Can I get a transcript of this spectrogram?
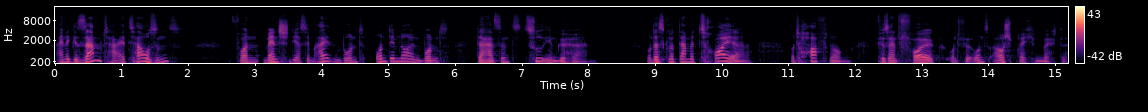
eine Gesamtheit, 1000, von Menschen, die aus dem alten Bund und dem neuen Bund da sind, zu ihm gehören. Und dass Gott damit Treue und Hoffnung für sein Volk und für uns aussprechen möchte.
